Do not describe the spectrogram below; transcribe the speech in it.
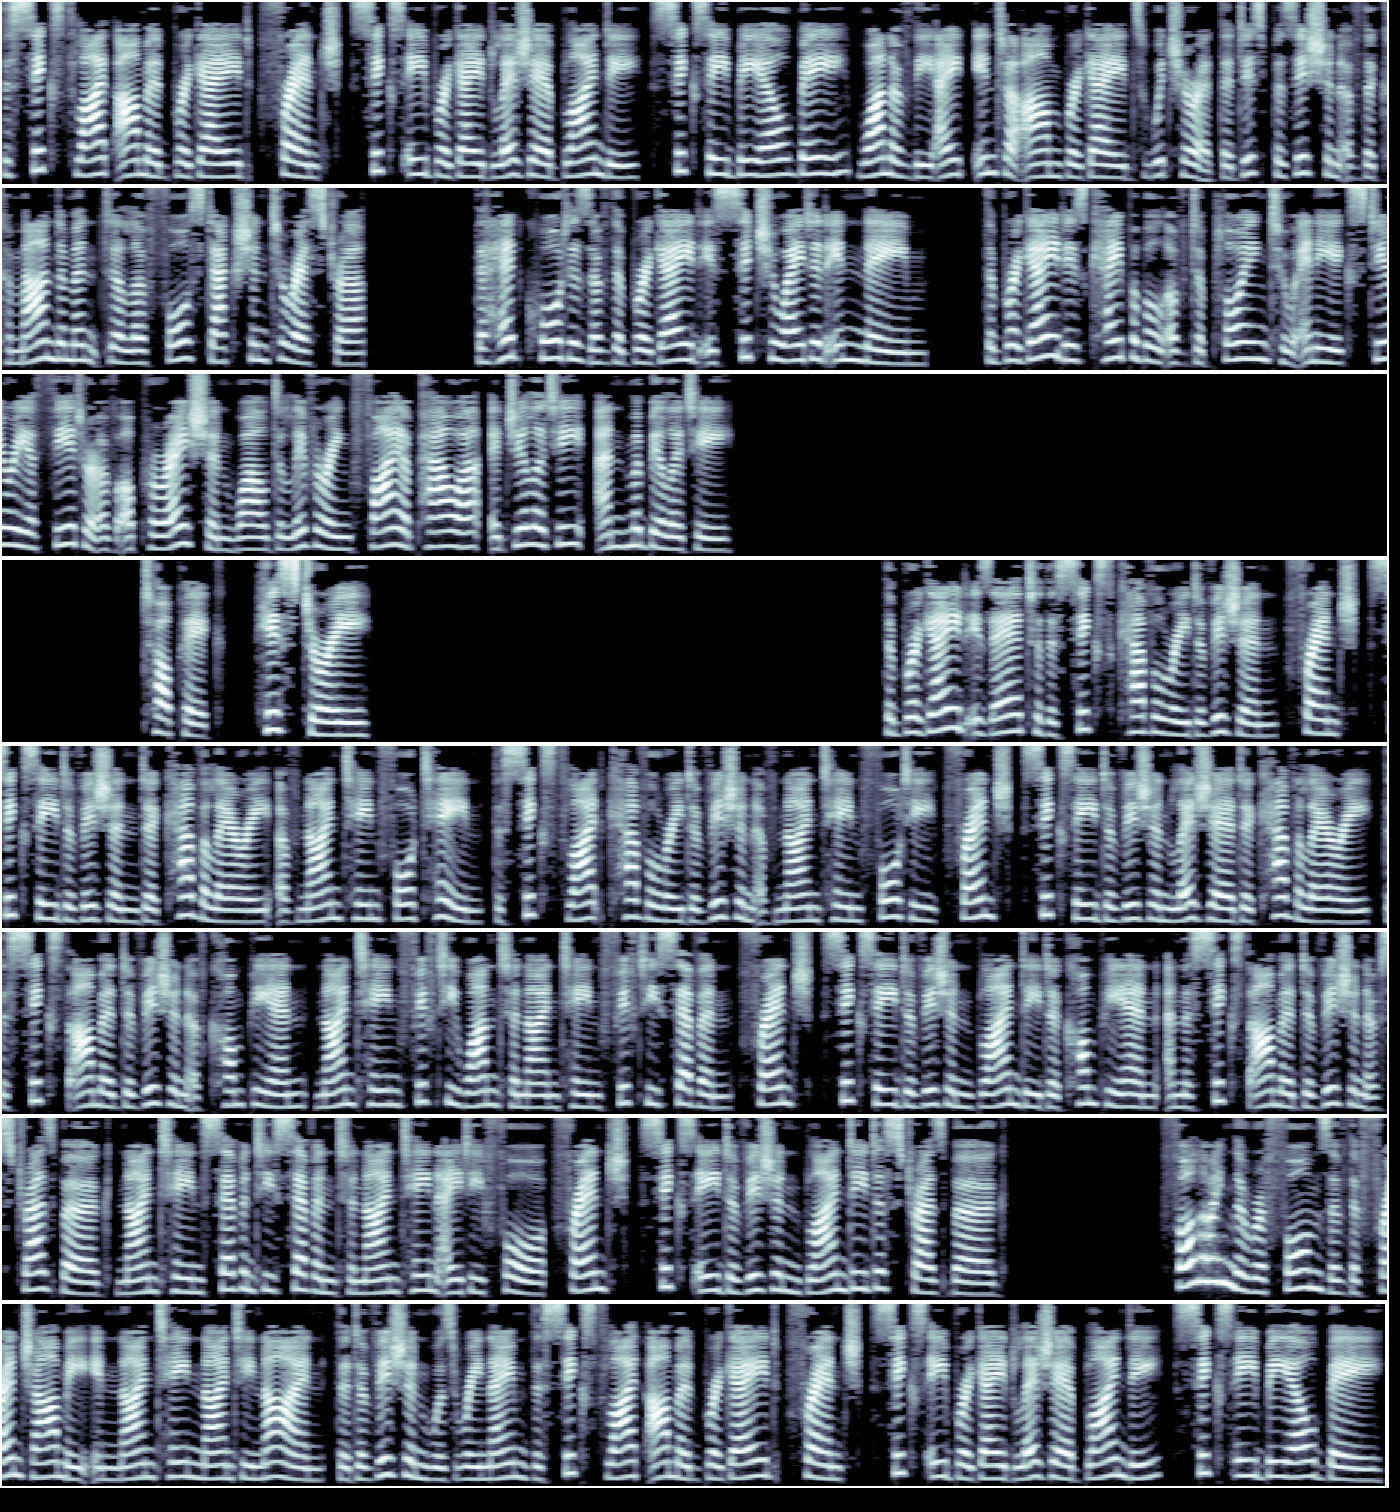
The 6th Light Armoured Brigade French, 6e Brigade Légère Blindée, 6e BLB one of the eight inter-arm brigades which are at the disposition of the Commandement de la Force d'Action Terrestre. The headquarters of the brigade is situated in Nîmes. The brigade is capable of deploying to any exterior theatre of operation while delivering firepower, agility, and mobility. History The brigade is heir to the 6th Cavalry Division French, 6e Division de Cavalerie of 1914, the 6th Light Cavalry Division of 1940 French, 6e Division Légère de Cavalerie, the 6th Armoured Division of Compiègne 1951–1957 French, 6e Division Blindée de Compiègne and the 6th Armoured Division of Strasbourg 1977–1984 French, 6e Division Blindée de Strasbourg Following the reforms of the French Army in 1999, the division was renamed the 6th Light Armoured Brigade French, 6e Brigade Légère Blindée, 6e BLB.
